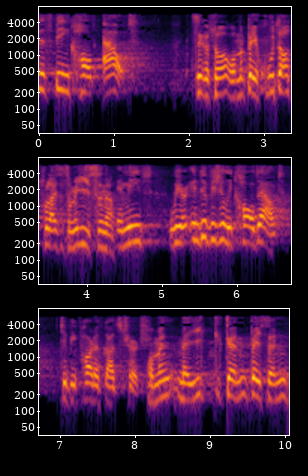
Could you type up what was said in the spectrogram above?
this being called out? 这个说我们被呼召出来是什么意思呢？ It means we are individually called out to be part of God's church. 我们每一个人被神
